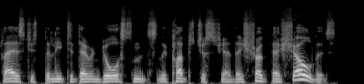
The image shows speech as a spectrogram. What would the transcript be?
players just deleted their endorsements, and the clubs just you know they shrugged their shoulders.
